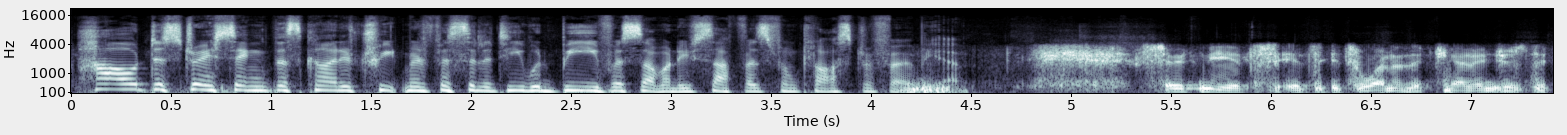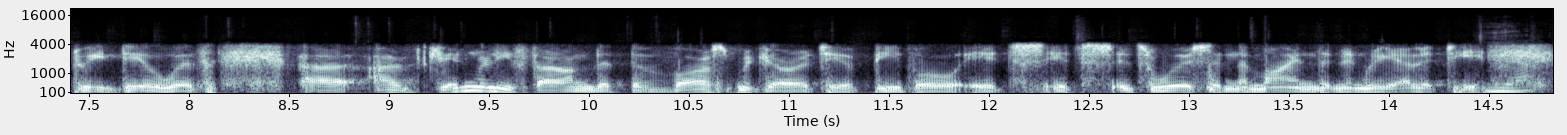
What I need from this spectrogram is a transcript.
how distressing this kind of treatment facility would be for someone who suffers from claustrophobia certainly it's, it's, it's one of the challenges that we deal with. Uh, I've generally found that the vast majority of people, it's it's it's worse in the mind than in reality. Yeah.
